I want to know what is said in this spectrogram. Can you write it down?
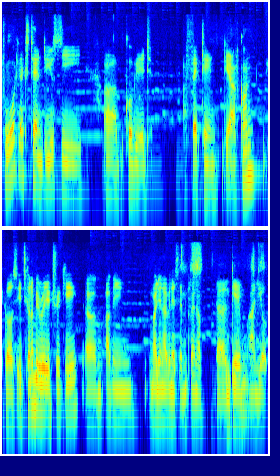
To what extent do you see uh, COVID affecting the Afcon? Because it's going to be really tricky. Um, having imagine having a semi-final uh, game and your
